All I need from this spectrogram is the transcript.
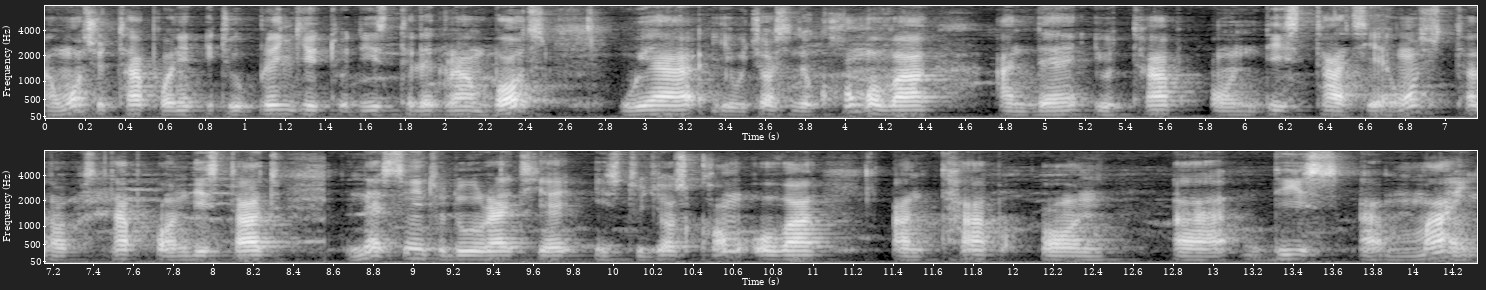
and once you tap on it, it will bring you to this telegram bot where you will just need to come over and then you tap on this start here. Once you tap, tap on this start the next thing to do right here is to just come over and tap on uh, this uh, mine.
